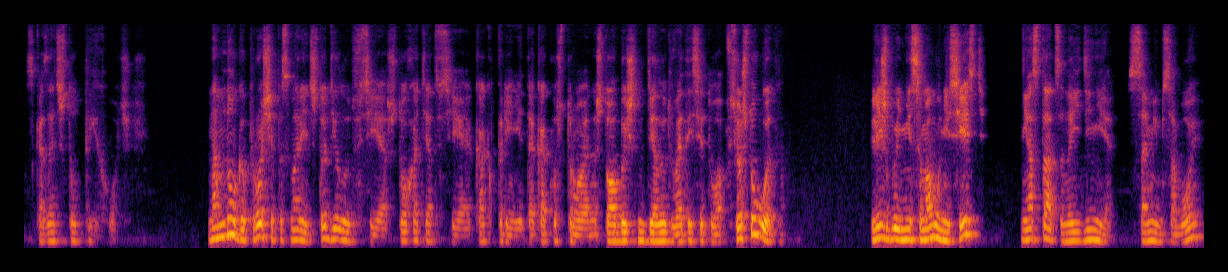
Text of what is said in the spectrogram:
сказать, что ты хочешь. Намного проще посмотреть, что делают все, что хотят все, как принято, как устроено, что обычно делают в этой ситуации. Все что угодно. Лишь бы не самому не сесть, не остаться наедине с самим собой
